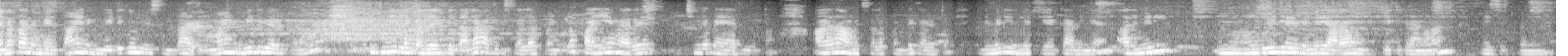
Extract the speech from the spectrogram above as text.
எனக்கும் அதுமாரி தான். எனக்கு மெடிக்கல் ரீசன் தான் அதிகமாக எங்கள் வீட்டுக்காருக்கு வந்து கிட்னியில் கல் இருக்கிறதால அதுக்கு செலவு பண்ணிட்டோம் பையன் வேறு சின்ன பையன் இறந்துட்டான். அதனால் அவனுக்கு செலவு பண்ணிட்டு கரெக்டாக இதுமாரி இதுமாரி கேட்காதீங்க. அதுமாரி உங்கள் வீட்டில் இதேமாரி யாராவது உங்களுக்கு கேட்டுக்கிறாங்களான்னு மெசேஜ் பண்ணுங்கள்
